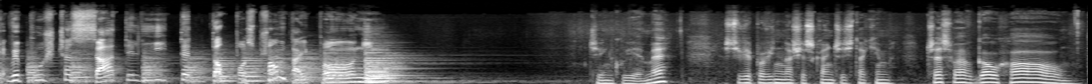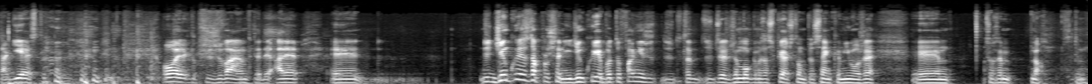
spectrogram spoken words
jak wypuszcza satelitę, to posprzątaj po nim. Dziękujemy. Właściwie powinno się skończyć takim Czesław, go home. Tak jest. o, jak to przeżywałem wtedy, ale... E, dziękuję za zaproszenie, dziękuję, bo to fajnie, że, że, że mogłem zaśpiewać tą piosenkę, mimo że e, trochę, no, z tym,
